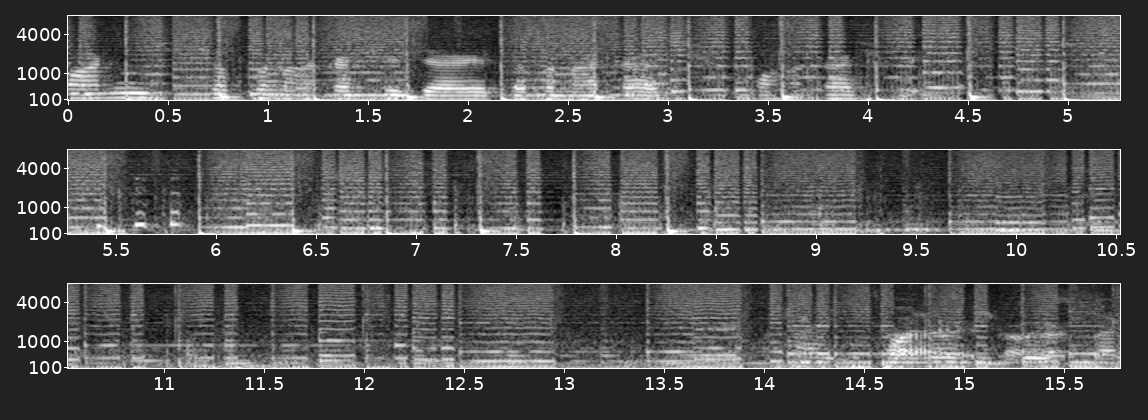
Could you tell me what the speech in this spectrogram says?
মানুষ যখন আকাশে যায় তখন আকাশ মহাকাশ হয়ে যায়। ফলো রিকোয়েস্ট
